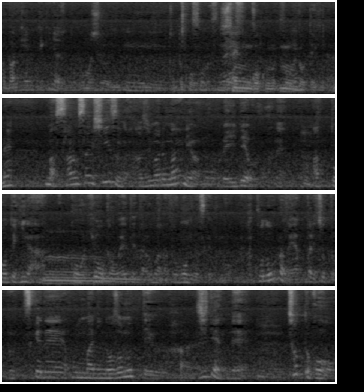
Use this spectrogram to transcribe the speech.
まあ、馬券的にはちょっと面白い、うん。ちょっとこそううね。戦国ムード的なね。まあ3歳シーズンが始まる前にはもうレイデオロがね、うん。圧倒的なこう評価を得てた馬だと思うんですけどもこの馬がやっぱりちょっとぶっつけでほんまに望むっていうはい。時点でちょっとこ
